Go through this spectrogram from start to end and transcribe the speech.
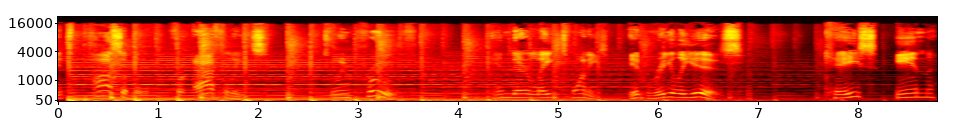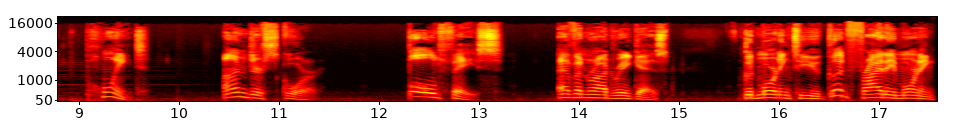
it's possible for athletes to improve in their late 20s. It really is. Case in point. Underscore. Boldface. Evan Rodrigues. Good morning to you. Good Friday morning.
